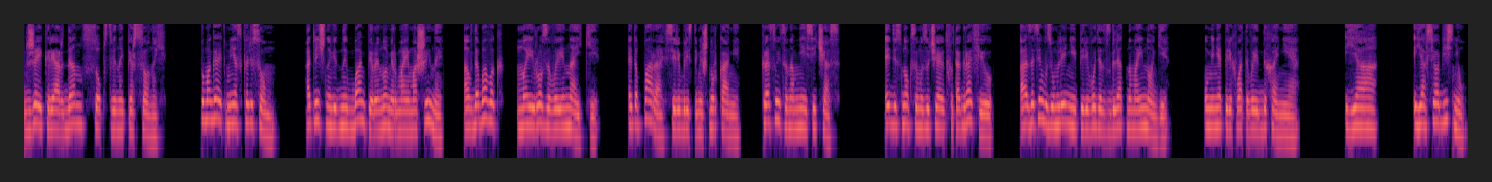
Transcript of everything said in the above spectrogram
Джейк Риордан с собственной персоной. Помогает мне с колесом. Отлично видны бампер и номер моей машины, а вдобавок мои розовые найки. Эта пара с серебристыми шнурками красуется на мне и сейчас. Эдди с Ноксом изучают фотографию, а затем в изумлении переводят взгляд на мои ноги. У меня перехватывает дыхание. «Я... я все объясню»,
